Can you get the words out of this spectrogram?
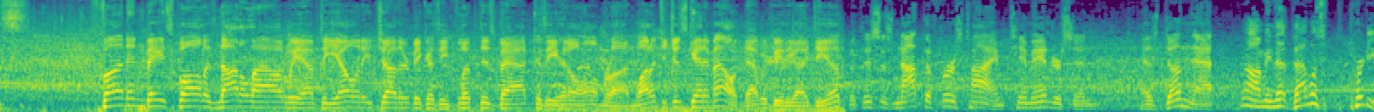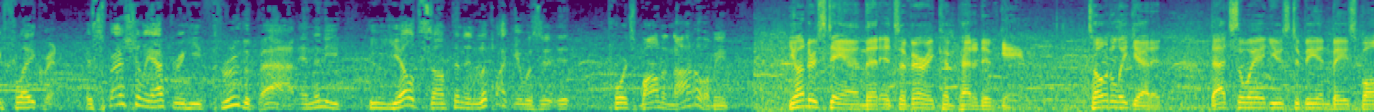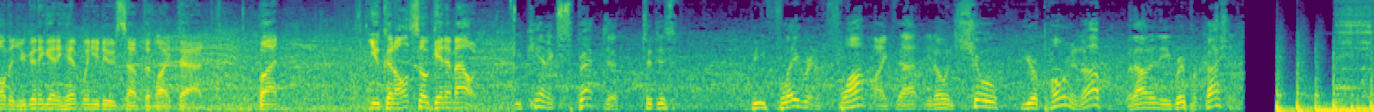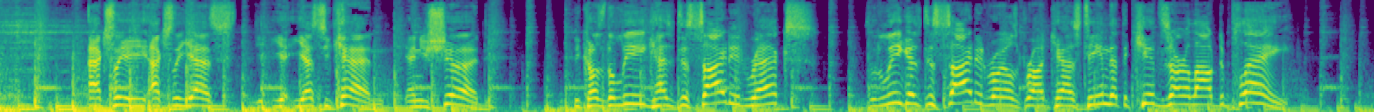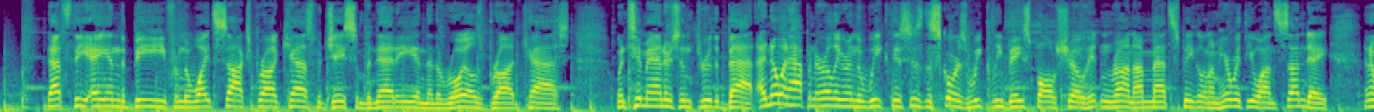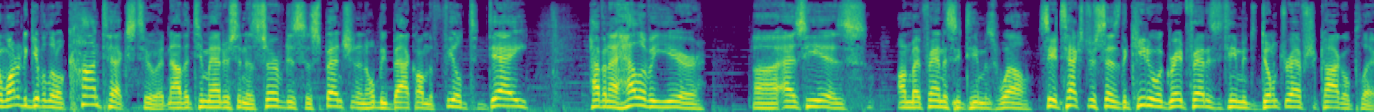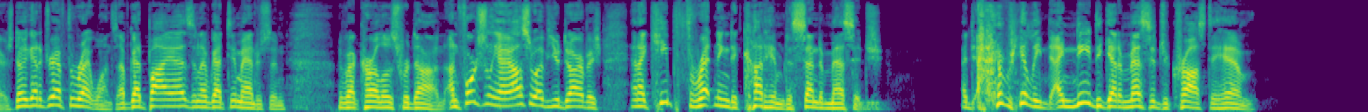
Fun in baseball is not allowed. We have to yell at each other because he flipped his bat because he hit a home run. Why don't you just get him out? That would be the idea. But this is not the first time Tim Anderson has done that. No, I mean that that was pretty flagrant, especially after he threw the bat and then he he yelled something and looked like it was it, it, towards Maldonado. I mean, you understand that it's a very competitive game. Totally get it. That's the way it used to be in baseball. That you're going to get a hit when you do something like that, but you can also get him out. You can't expect to to just be flagrant and flaunt like that, you know, and show your opponent up without any repercussions. Actually, actually, yes, y- yes, you can, and you should, because the league has decided, Rex. The league has decided, Royals broadcast team, that the kids are allowed to play. That's the A and the B from the White Sox broadcast with Jason Benetti, and then the Royals broadcast when Tim Anderson threw the bat. I know it happened earlier in the week. This is the Scores weekly baseball show, Hit and Run. I'm Matt Spiegel, and I'm here with you on Sunday. And I wanted to give a little context to it now that Tim Anderson has served his suspension and he'll be back on the field today, having a hell of a year, uh, as he is on my fantasy team as well. See, a texter says the key to a great fantasy team is don't draft Chicago players. No, you got to draft the right ones. I've got Baez and I've got Tim Anderson. I've got Carlos Rodon. Unfortunately, I also have Yu Darvish, and I keep threatening to cut him to send a message. I, I really, I need to get a message across to him,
